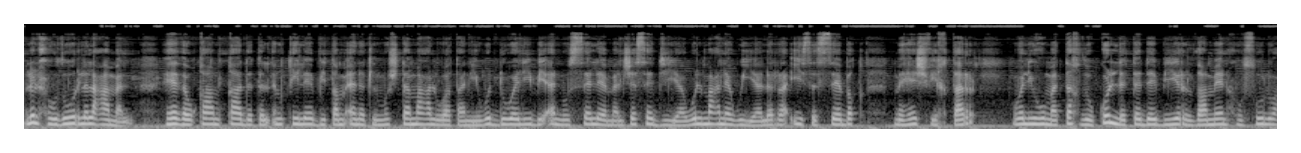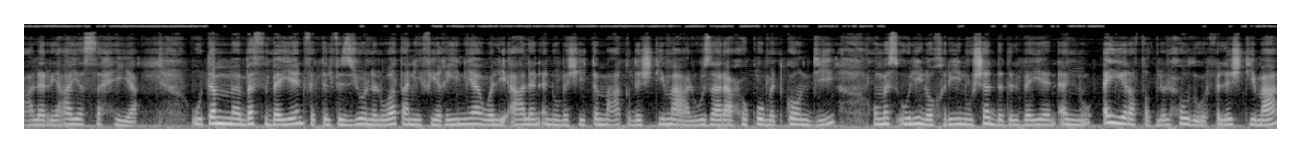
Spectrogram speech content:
للحضور للعمل. هذا وقام قادة الانقلاب بطمأنة المجتمع الوطني والدولي بأن السلامة الجسدية والمعنوية للرئيس السابق ماهيش في خطر واللي هما اتخذوا كل التدابير لضمان حصوله على الرعاية الصحية. وتم بث بيان في التلفزيون الوطني في غينيا واللي أعلن أنه باش يتم عقد اجتماع الوزراء حكومة كوندي ومسؤولين أخرين وشدد البيان أنه أي رفض للحضور في الاجتماع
